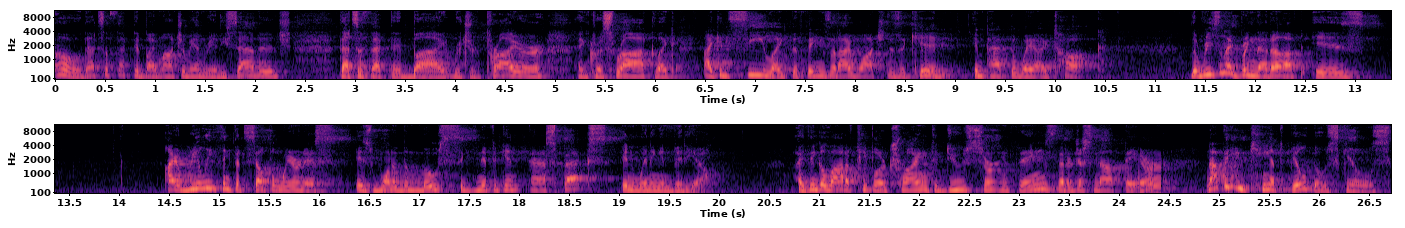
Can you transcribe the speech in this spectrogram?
oh, that's affected by Macho Man Randy Savage. That's affected by Richard Pryor and Chris Rock. Like, I can see like the things that I watched as a kid impact the way I talk. The reason I bring that up is I really think that self-awareness is one of the most significant aspects in winning in video. I think a lot of people are trying to do certain things that are just not there. Not that you can't build those skills,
